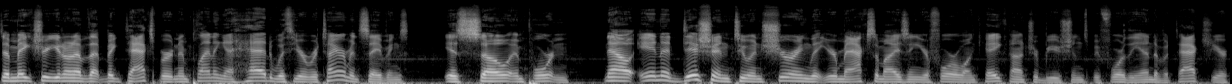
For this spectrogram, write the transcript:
to make sure you don't have that big tax burden and planning ahead with your retirement savings is so important. Now, in addition to ensuring that you're maximizing your 401k contributions before the end of a tax year,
